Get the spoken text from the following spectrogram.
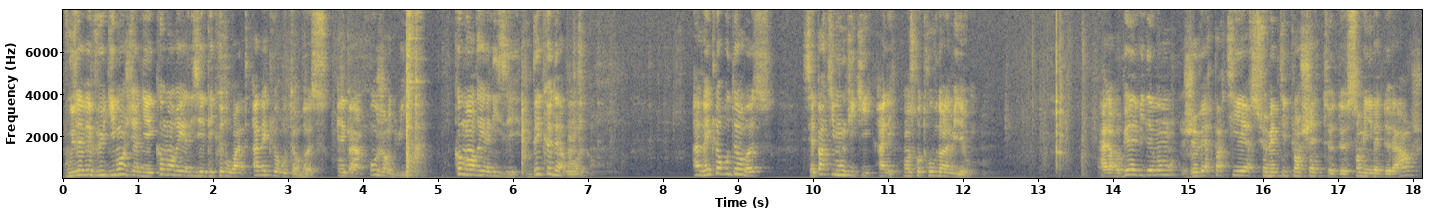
Vous avez vu dimanche dernier comment réaliser des queues droites avec le routeur Boss. Et eh bien aujourd'hui, comment réaliser des queues d'aronde avec le routeur Boss. C'est parti mon kiki, allez, on se retrouve dans la vidéo. Alors bien évidemment, je vais repartir sur mes petites planchettes de 100 mm de large,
